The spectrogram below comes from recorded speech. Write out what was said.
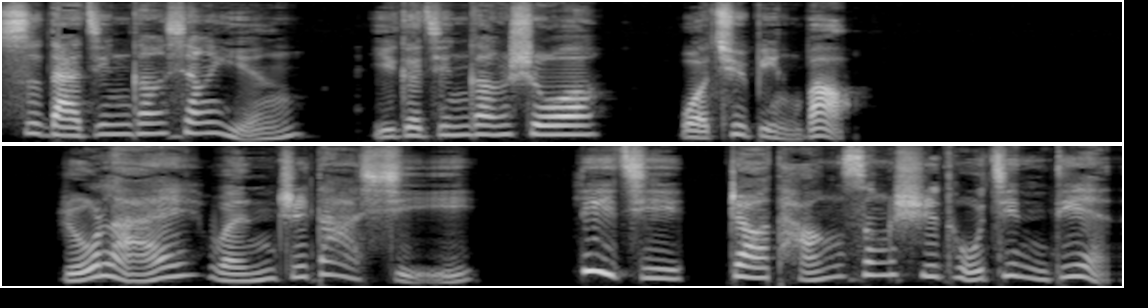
四大金刚相迎。一个金刚说：“我去禀报。”如来闻之大喜，立即召唐僧师徒进殿。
